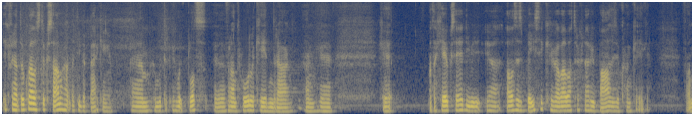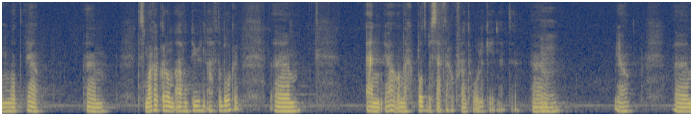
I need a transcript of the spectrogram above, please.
ik vind dat het ook wel een stuk samengaat met die beperkingen. Ehm, je, moet er- je moet plots eh, verantwoordelijkheden dragen. En je, je, wat dat jij ook zei, die, ja, alles is basic. Je gaat wel wat terug naar je basis ook gaan kijken. Van wat, ja... het is makkelijker om avonturen af te blokken. En ja, omdat je plots beseft dat je ook verantwoordelijkheden hebt. Ehm, Mhm. Ja. Ehm,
